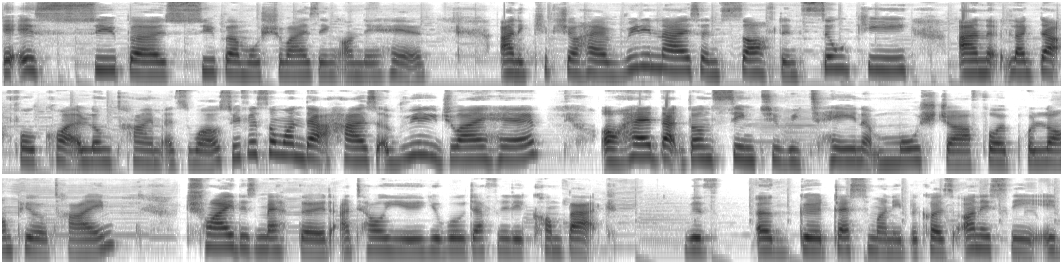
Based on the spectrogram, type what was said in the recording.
it is super super moisturizing on the hair. And it keeps your hair really nice and soft and silky and like that for quite a long time as well. So if you're someone that has a really dry hair or hair that don't seem to retain moisture for a prolonged period of time try this method. I tell you you will definitely come back with a good testimony because honestly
